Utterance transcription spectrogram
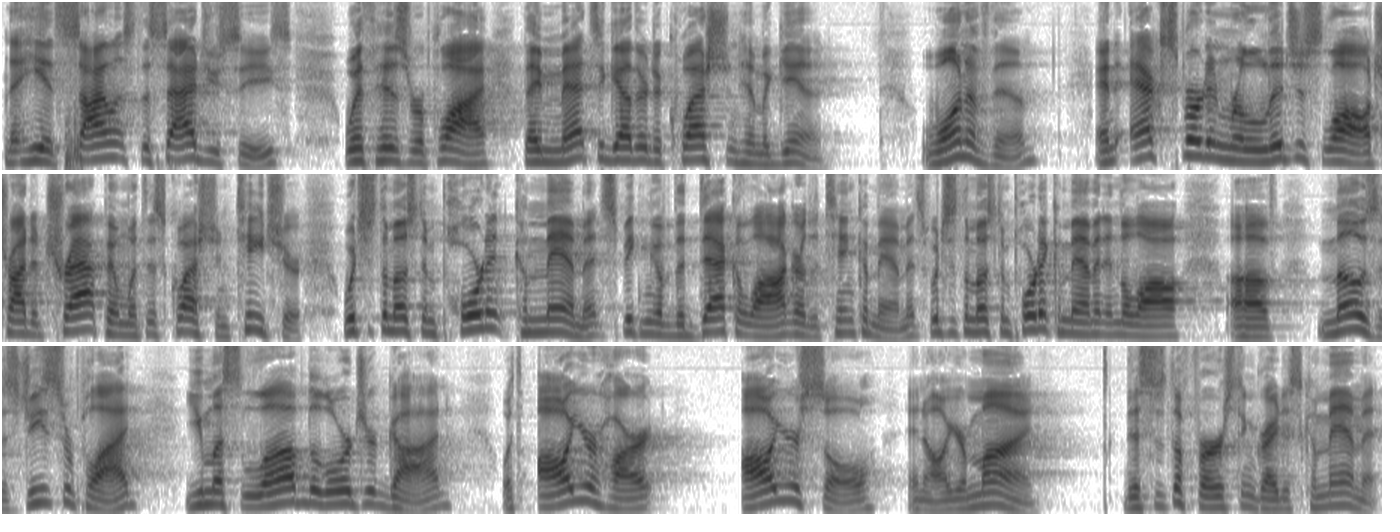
that he had silenced the Sadducees with his reply, they met together to question him again. One of them, an expert in religious law tried to trap him with this question Teacher, which is the most important commandment, speaking of the Decalogue or the Ten Commandments, which is the most important commandment in the law of Moses? Jesus replied, You must love the Lord your God with all your heart, all your soul, and all your mind. This is the first and greatest commandment.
